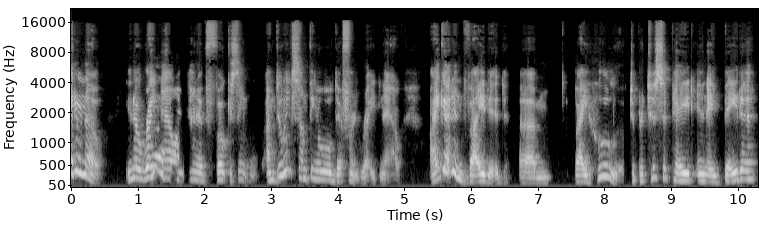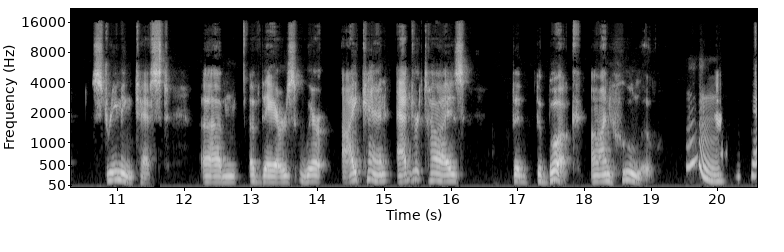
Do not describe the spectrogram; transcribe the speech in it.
I don't know. You know, right now I'm kind of focusing. I'm doing something a little different right now. I got invited um, by Hulu to participate in a beta streaming test um, of theirs where I can advertise the the book on Hulu. Mm, yeah.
